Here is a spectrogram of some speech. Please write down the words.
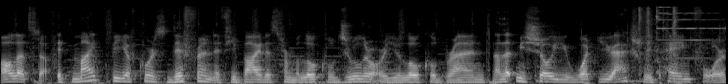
all that stuff. It might be, of course, course different if you buy this from a local jeweler or your local brand. Now let me show you what you're actually paying for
